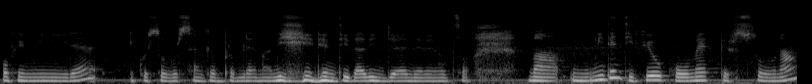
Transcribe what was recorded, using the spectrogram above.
o femminile e questo forse è anche un problema di identità di genere, non so, ma mm, mi identifico come persona,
